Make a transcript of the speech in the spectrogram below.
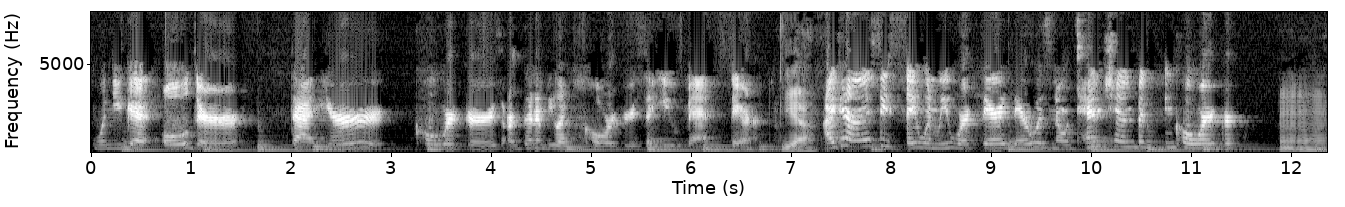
when you get older, that your coworkers are gonna be like coworkers that you met there. Yeah. I can honestly say when we worked there, there was no tension between coworkers. Mm-mm.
